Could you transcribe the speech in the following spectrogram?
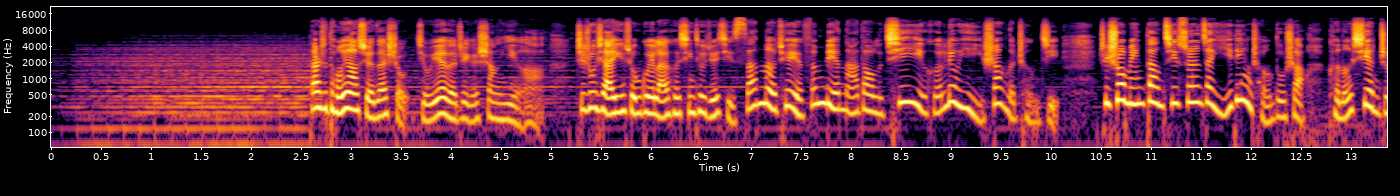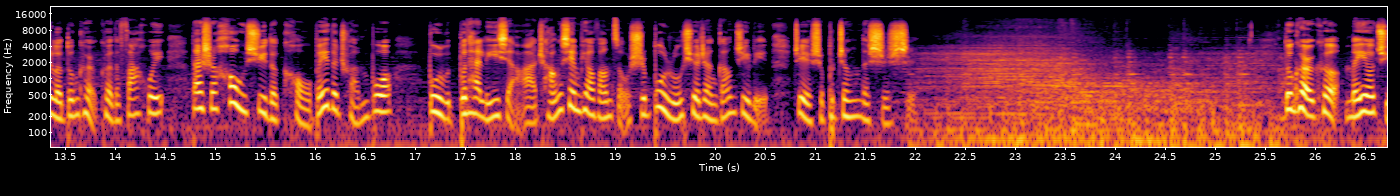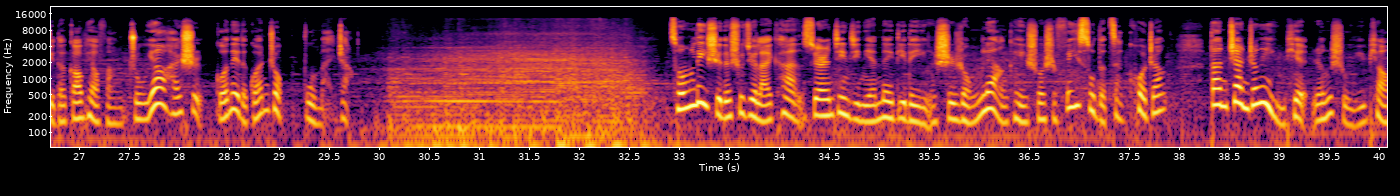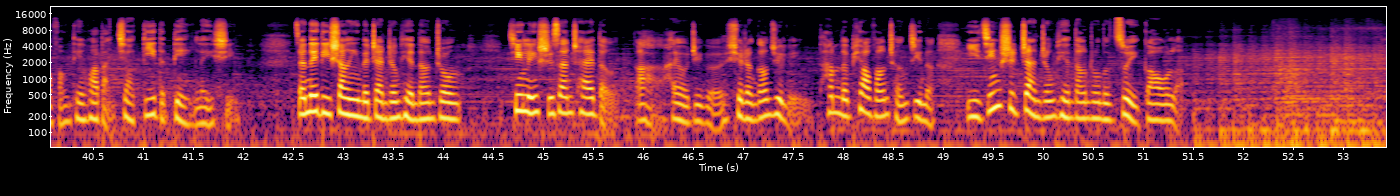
但是同样选在首九月的这个上映啊，《蜘蛛侠：英雄归来》和《星球崛起三》呢，却也分别拿到了七亿和六亿以上的成绩。这说明档期虽然在一定程度上可能限制了敦刻尔克的发挥，但是后续的口碑的传播不不太理想啊，长线票房走势不如《血战钢锯岭》，这也是不争的事实。敦刻尔克没有取得高票房，主要还是国内的观众不买账。从历史的数据来看，虽然近几年内地的影视容量可以说是飞速的在扩张，但战争影片仍属于票房天花板较低的电影类型。在内地上映的战争片当中，《金陵十三钗》等啊，还有这个《血战钢锯岭》，他们的票房成绩呢，已经是战争片当中的最高了。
